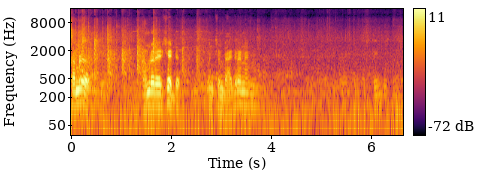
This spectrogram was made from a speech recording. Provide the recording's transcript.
తమ్ముడు. తమ్ముడు రెడ్ షర్ట్. కొంచెం బ్యాక్గ్రౌండ్ నాన్న చూస్తున్నాను.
